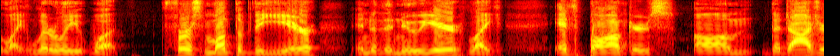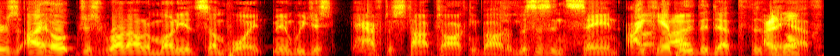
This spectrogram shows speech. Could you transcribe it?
like literally what first month of the year into the new year. Like it's bonkers. Um, the Dodgers, I hope, just run out of money at some point, and we just have to stop talking about them. This is insane. I can't believe the depth that they have.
